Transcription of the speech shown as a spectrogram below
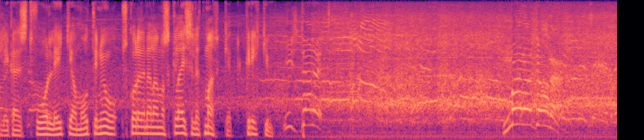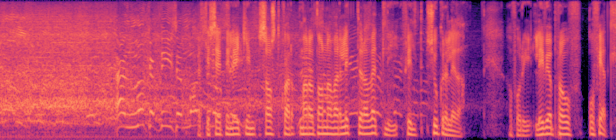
Hann leikaðist tvo leiki á mótinu og skoraði meðal annars glæsilegt mark gegn Gríkjum. Eftir setni leikin sást hvar Maradona var littur af velli í fyllt sjúkraliða. Hann fór í livjapróf og fjall.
